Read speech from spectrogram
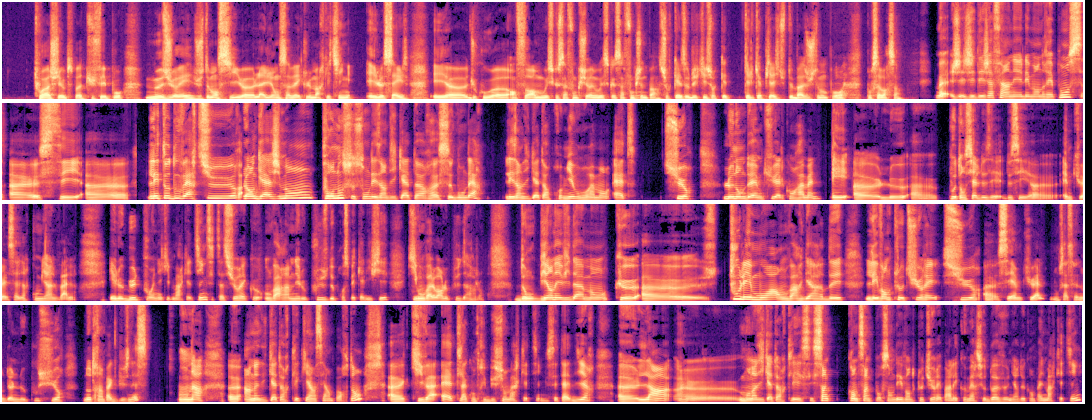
toi, chez HubSpot, tu fais pour mesurer justement si euh, l'alliance avec le marketing et le sales est euh, du coup euh, en forme ou est-ce que ça fonctionne ou est-ce que ça fonctionne pas? Sur quels objectifs, sur quels quel KPIs tu te bases justement pour, pour savoir ça? Bah, J'ai déjà fait un élément de réponse. c'est les taux d'ouverture, l'engagement. Pour nous, ce sont des indicateurs secondaires. Les indicateurs premiers vont vraiment être sur le nombre de MQL qu'on ramène et euh, le euh, potentiel de, ces, euh, MQL, c'est-à-dire combien elles valent. Et le but pour une équipe marketing, c'est de s'assurer qu'on va ramener le plus de prospects qualifiés qui vont valoir le plus d'argent. Donc, bien évidemment que tous les mois, on va regarder les ventes clôturées sur ces MQL. Donc ça, ça nous donne le pouce sur notre impact business on a un indicateur clé qui est assez important, qui va être la contribution marketing. C'est-à-dire, là, mon indicateur clé, c'est 55% des ventes clôturées par les commerciaux doivent venir de campagne marketing.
